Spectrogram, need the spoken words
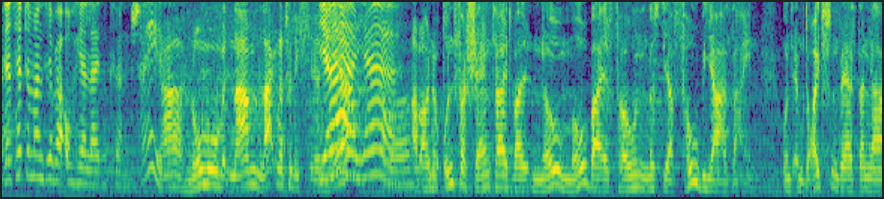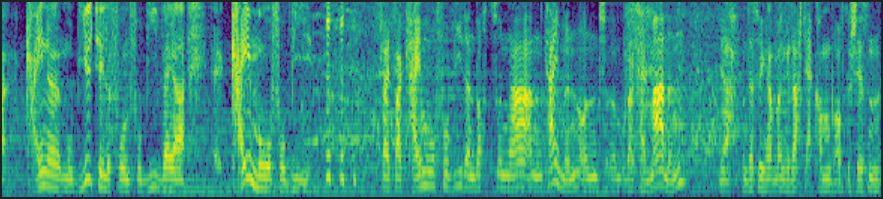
das hätte man sich aber auch herleiten können. Scheiße. Ja, Nomo mit Namen lag natürlich äh, Ja, näher. ja. Aber eine Unverschämtheit, weil No Mobile Phone müsste ja Phobia sein. Und im Deutschen wäre es dann ja keine Mobiltelefonphobie, wäre ja äh, Keimophobie. Vielleicht war Keimophobie dann doch zu nah an Keimen und ähm, oder Kaimanen. Ja, Und deswegen hat man gedacht, ja komm, drauf geschissen,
